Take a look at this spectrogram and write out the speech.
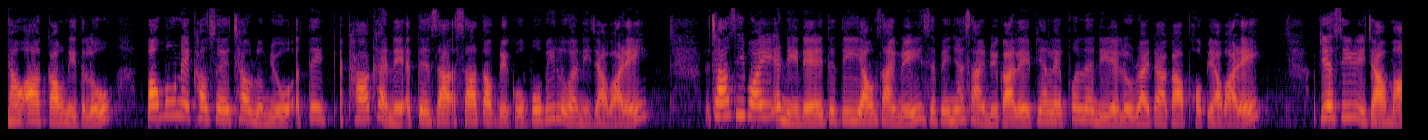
ရောင်းအားကောင်းနေသလိုပေါင်မုံနဲ့ခောက်ဆွဲ၆လိုမျိုးအသင့်အထားခံတဲ့အသင့်စားအစားအသောက်တွေကိုပို့ပြီးလိုအပ်နေကြပါတယ်။ တခြားစီးပွားရေးအနေနဲ့တတိရောင်းဆိုင်တွေ၊သပင်းညက်ဆိုင်တွေကလည်းပြန်လည်ဖွင့်လှစ်နေတယ်လို့ရိုက်တာကဖော်ပြပါဗျ။အပျက်စီးတွေကြားမှာ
